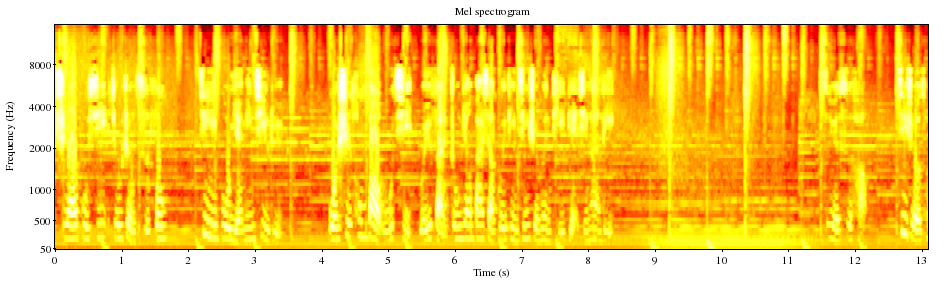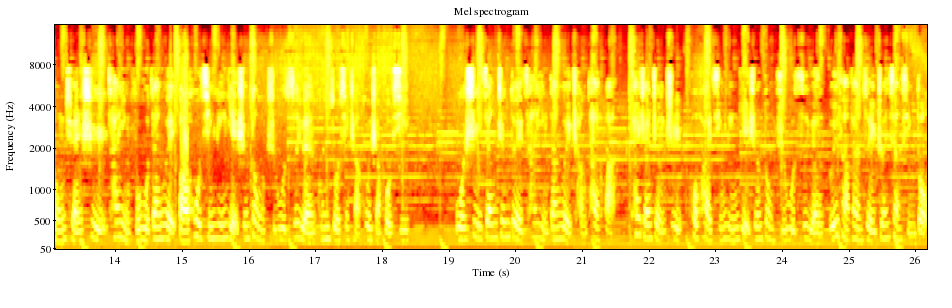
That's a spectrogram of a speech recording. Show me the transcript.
时而不息纠正四风，进一步严明纪律，我市通报五起违反中央八项规定精神问题典型案例。四月四号，记者从全市餐饮服务单位保护秦岭野生动物植物资源工作现场会上获悉。我市将针对餐饮单位常态化开展整治破坏秦岭野生动植物资源违法犯罪专项行动，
